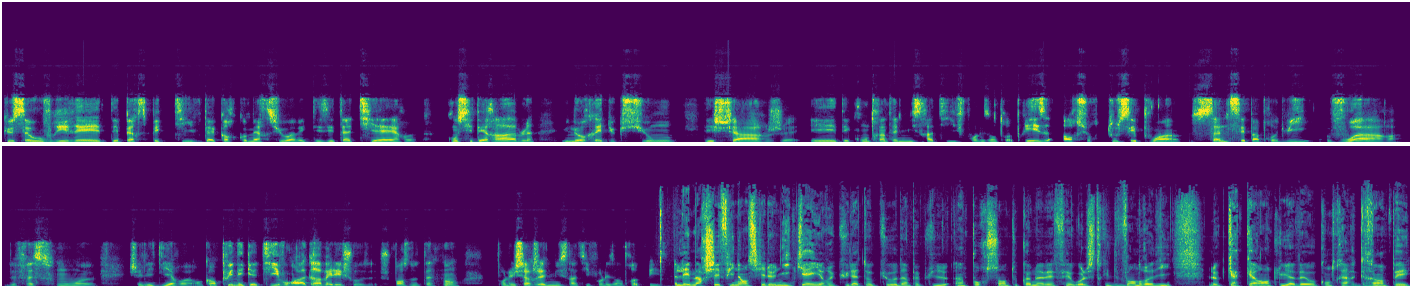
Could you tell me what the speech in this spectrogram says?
que ça ouvrirait des perspectives d'accords commerciaux avec des États tiers considérables, une réduction des charges et des contraintes administratives pour les entreprises. Or, sur tous ces points, ça ne s'est pas produit, voire de façon, euh, j'allais dire, encore plus négative, on a aggravé les choses. Je pense notamment pour les charges administratives pour les entreprises. Les marchés financiers, le Nikkei recule à Tokyo d'un peu plus de 1%, tout comme l'avait fait Wall Street vendredi. Le CAC 40, lui, avait au contraire grimpé,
